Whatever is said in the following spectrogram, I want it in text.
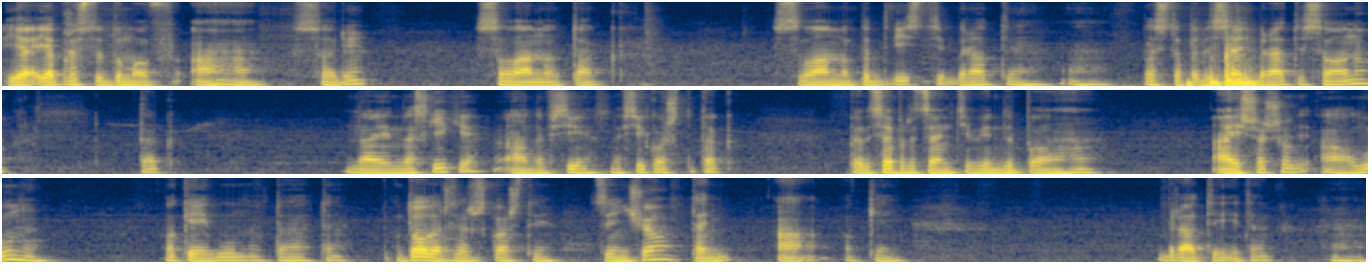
Я, я просто думав. Ага, сорі. Солану, так. Солану по 200 брати. Ага. По 150 брати солану. Так. На, на скільки? А, на всі, на всі кошти, так. 50% від депо, ага. А, і що що? А, луну? Окей, луну, так, так. Долар зараз коштує. Це нічого? Та ні. А, окей. Брати її, так? Ага.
